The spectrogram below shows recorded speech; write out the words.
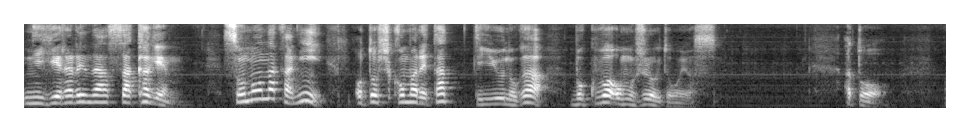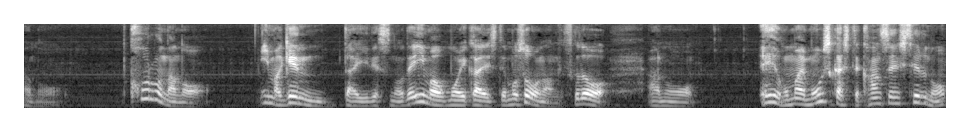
逃げられなさ加減。その中に落とし込まれたっていうのが僕は面白いと思います。あとあのコロナの今現代ですので今思い返してもそうなんですけどあの「えお前もしかして感染してるの?」っ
